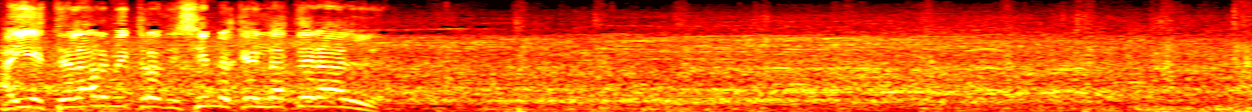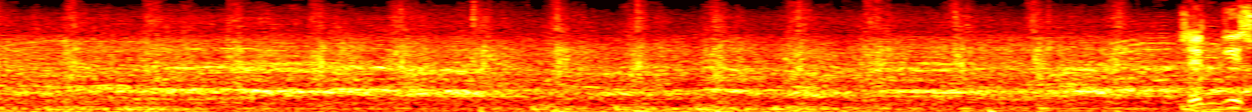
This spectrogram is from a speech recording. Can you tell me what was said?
Ahí está el árbitro diciendo que es lateral. Cengiz.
